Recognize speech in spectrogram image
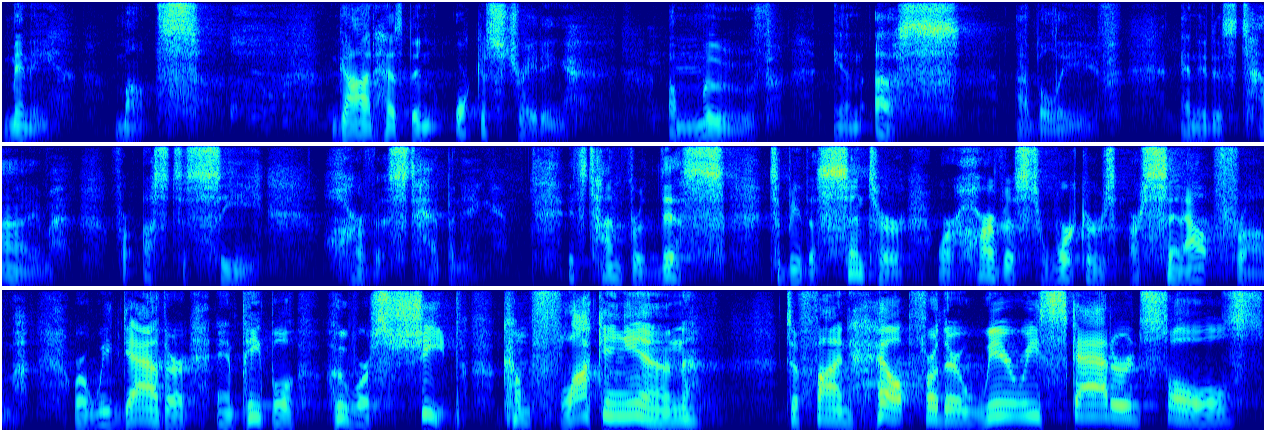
many months. God has been orchestrating a move in us, I believe. And it is time for us to see harvest happening. It's time for this to be the center where harvest workers are sent out from, where we gather and people who were sheep come flocking in to find help for their weary, scattered souls.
